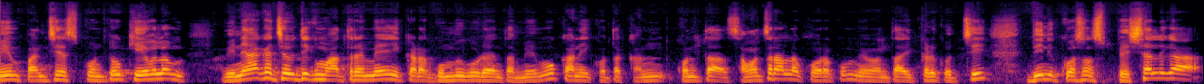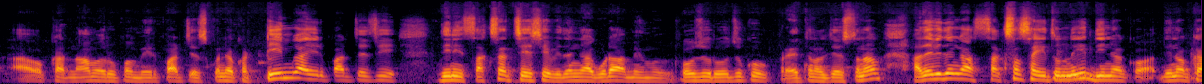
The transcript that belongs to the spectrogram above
మేము పనిచేసుకుంటూ కేవలం వినాయక చవితికి మాత్రమే ఇక్కడ గుమ్మిగూడేంత మేము కానీ కొంత కన్ కొంత సంవత్సరాల కొరకు మేమంతా ఇక్కడికి వచ్చి దీనికోసం స్పెషల్గా ఒక నామరూపం ఏర్పాటు చేసుకొని ఒక టీమ్గా ఏర్పాటు చేసి దీన్ని సక్సెస్ చేసే విధంగా కూడా మేము రోజు రోజుకు ప్రయత్నాలు చేస్తున్నాం. అదేవిధంగా సక్సెస్ అవుతుంది. దీని యొక్క దీని యొక్క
